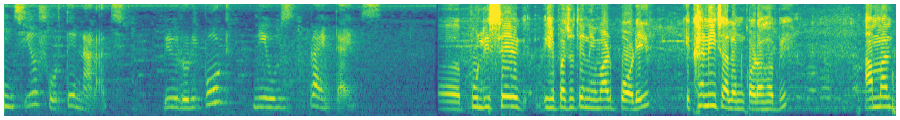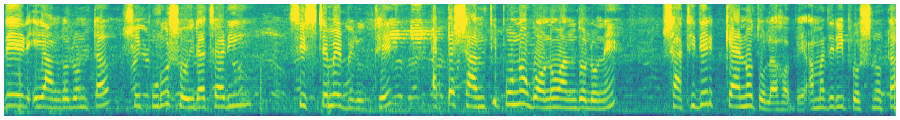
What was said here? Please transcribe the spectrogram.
ইঞ্চিও সরতে নারাজ। Bureau report, news prime times. পুলিশের হেফাজতে নেওয়ার পরে এখানেই চালান করা হবে। আমাদের এই আন্দোলনটা, সেই পুরো স্বৈরাচারী সিস্টেমের বিরুদ্ধে একটা শান্তিপূর্ণ গণ আন্দোলনে সাথীদের কেন তোলা হবে? আমাদের এই প্রশ্নটা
